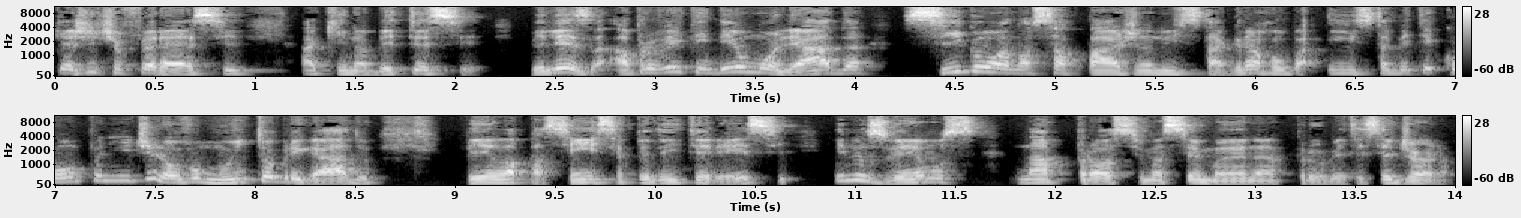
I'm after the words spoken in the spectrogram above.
que a gente oferece aqui na BTC. Beleza? Aproveitem, deem uma olhada, sigam a nossa página no Instagram, InstaBTCompany, e de novo, muito obrigado pela paciência, pelo interesse, e nos vemos na próxima semana para o BTC Journal.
